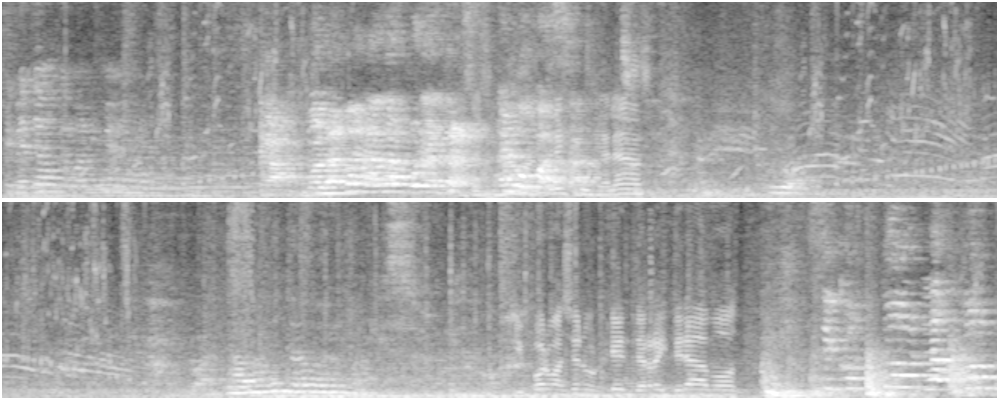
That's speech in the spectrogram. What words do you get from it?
Si me tengo que morir, me muero. Nos la van a dar por atrás. Algo pasa. Información urgente, reiteramos. Se cortó las dos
